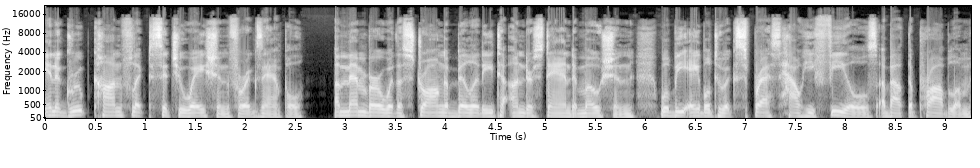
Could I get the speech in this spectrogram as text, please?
In a group conflict situation, for example, a member with a strong ability to understand emotion will be able to express how he feels about the problem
